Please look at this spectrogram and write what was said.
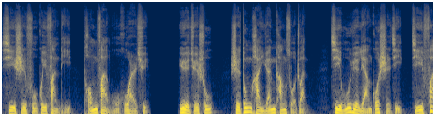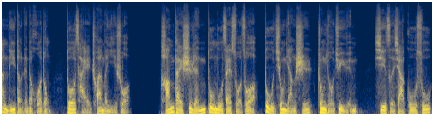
西施复归范蠡，同泛五湖而去。《越绝书》是东汉元康所传。继吴越两国史记及范蠡等人的活动，多采传闻一说。唐代诗人杜牧在所作《杜秋娘诗》中有句云：“西子下姑苏，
